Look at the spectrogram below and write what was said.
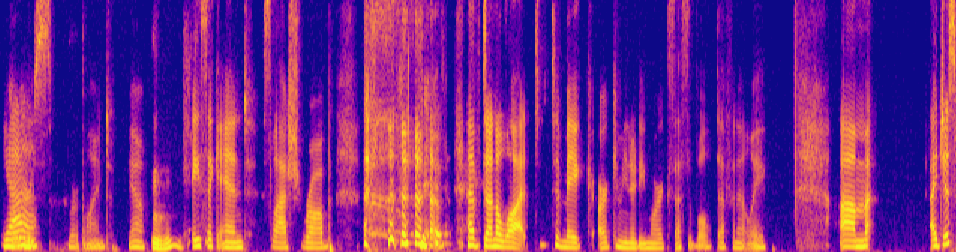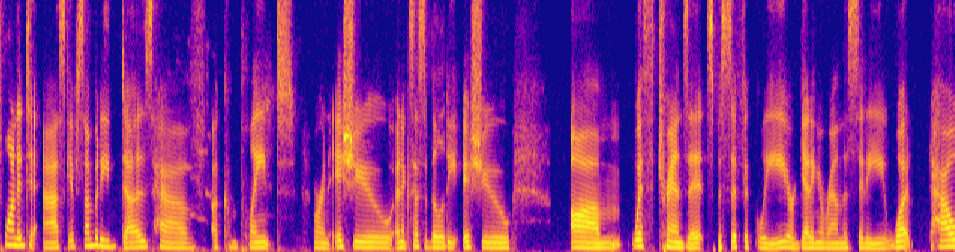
yeah. voters who are blind. Yeah. Mm-hmm. ASIC and slash Rob have, have done a lot to make our community more accessible, definitely. Um, I just wanted to ask if somebody does have a complaint or an issue, an accessibility issue um, with transit specifically or getting around the city, what how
